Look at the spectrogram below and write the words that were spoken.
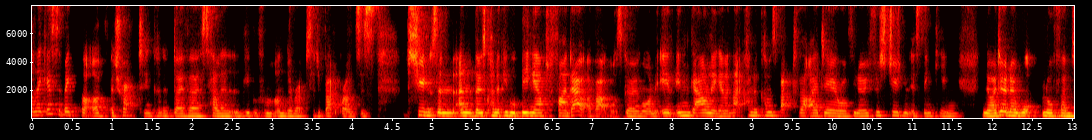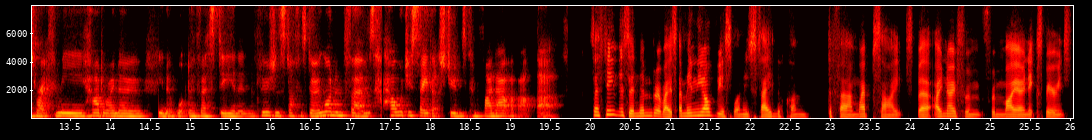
And I guess a big part of attracting kind of diverse talent and people from underrepresented backgrounds is students and, and those kind of people being able to find out about what's going on in, in Gowling. And that kind of comes back to that idea of, you know, if a student is thinking, you know, I don't know what law firm's right for me, how do I know, you know, what diversity and inclusion stuff is going on in firms? How would you say that students can find out about that? So I think there's a number of ways. I mean, the obvious one is say, look on the firm websites. But I know from from my own experience,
